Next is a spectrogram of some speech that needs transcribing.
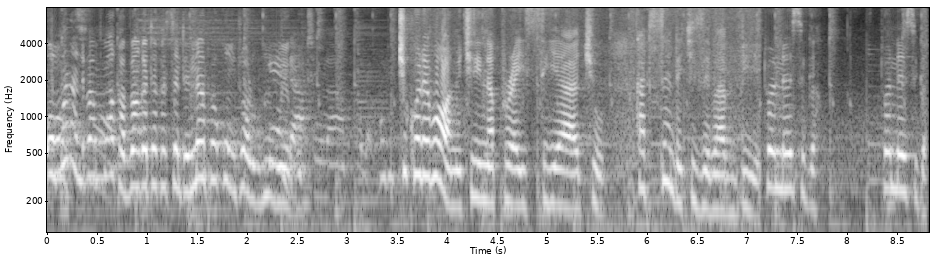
Omwana ne bamuwa akavangata ka sente nampako omutwalo gumu bwe guti. Kikolebwa wano kirina purayisi yakyo kati sente kize babbye tonesiga tonesiga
